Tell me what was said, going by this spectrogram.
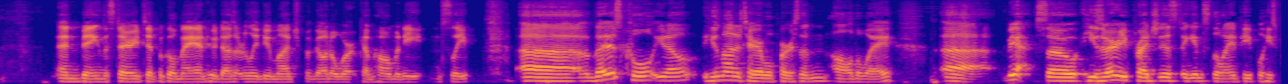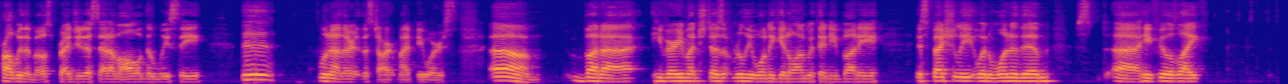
and being the stereotypical man who doesn't really do much but go to work, come home, and eat and sleep. Uh, but it's cool, you know. He's not a terrible person all the way. Uh, yeah, so he's very prejudiced against the land people. He's probably the most prejudiced out of all of them we see. Eh, one other at the start might be worse. Um, but uh, he very much doesn't really want to get along with anybody, especially when one of them uh, he feels like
